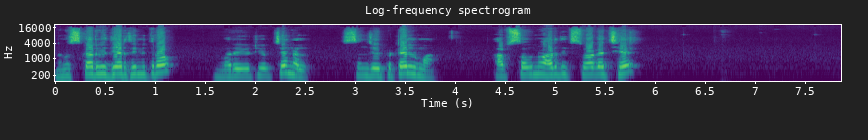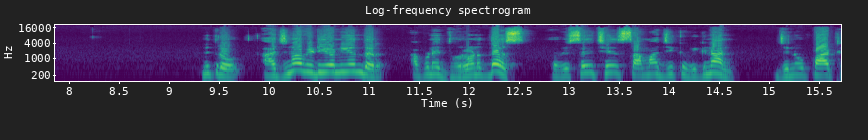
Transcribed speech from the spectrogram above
નમસ્કાર વિદ્યાર્થી મિત્રો. મારી યુટ્યુબ ચેનલ સંજય પટેલમાં આપ સૌનું હાર્દિક સ્વાગત છે. મિત્રો, આજના વિડીયોની અંદર આપણે ધોરણ દસ વિષય છે સામાજિક વિજ્ઞાન, જેનો પાઠ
